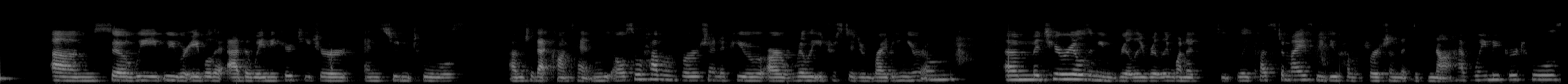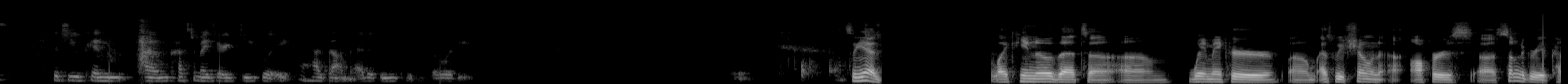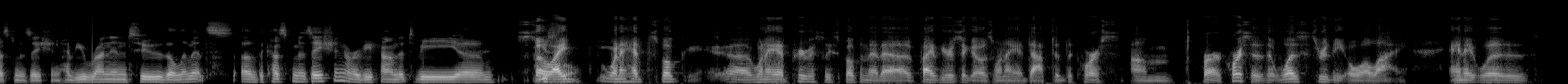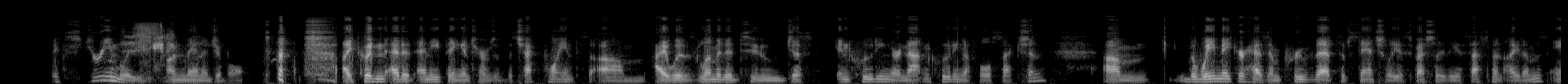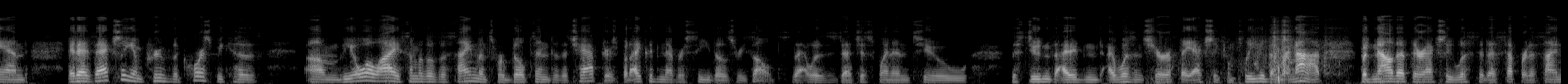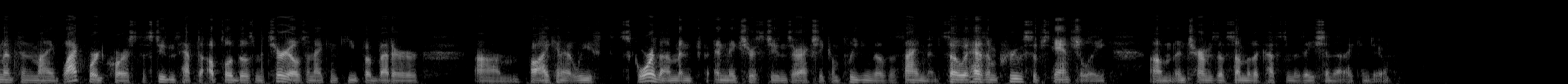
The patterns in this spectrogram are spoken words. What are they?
Um, so we, we were able to add the Waymaker teacher and student tools um, to that content. And we also have a version if you are really interested in writing your own um, materials and you really, really want to deeply customize. We do have a version that does not have Waymaker tools. that you can um, customize very deeply. It has um, editing capabilities. So yeah, like you know that uh, um, Waymaker, um, as we've shown, uh, offers uh, some degree of customization. Have you run into the limits of the customization, or have you found it to be um, So I, when I had spoke, uh, when I had previously spoken that uh, five years ago is when I adopted the course um, for our courses. It was through the OLI, and it was extremely unmanageable. I couldn't edit anything in terms of the checkpoints. Um, I was limited to just including or not including a full section. Um, the Waymaker has improved that substantially, especially the assessment items, and it has actually improved the course because um, the OLI, some of those assignments were built into the chapters, but I could never see those results. That was that just went into the students. I didn't, I wasn't sure if they actually completed them or not. But now that they're actually listed as separate assignments in my Blackboard course, the students have to upload those materials, and I can keep a better, um, well, I can at least score them and and make sure students are actually completing those assignments. So it has improved substantially um, in terms of some of the customization that I can do.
